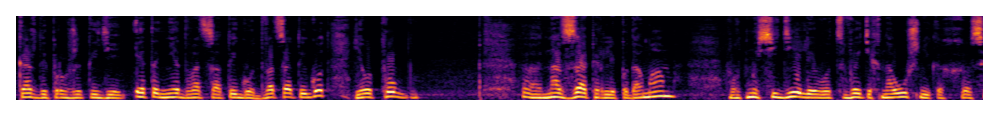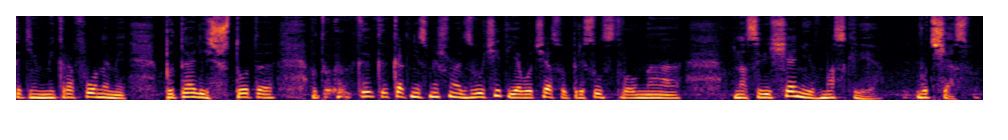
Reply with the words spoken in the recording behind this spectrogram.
каждый прожитый день. Это не 20 год. 20 год я вот проб... Э, нас заперли по домам, вот мы сидели вот в этих наушниках с этими микрофонами, пытались что-то... Вот, э, как, как не смешно это звучит, я вот сейчас вот присутствовал на, на совещании в Москве. Вот сейчас вот,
